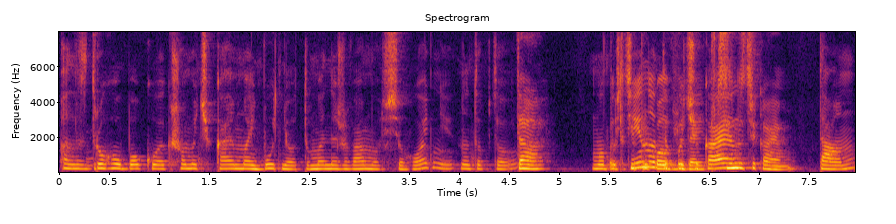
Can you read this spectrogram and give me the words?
Але з другого боку, якщо ми чекаємо майбутнього, то ми не живемо сьогодні. Ну тобто, так. ми постійно типу, чекаємо. Постійно чекаємо там,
